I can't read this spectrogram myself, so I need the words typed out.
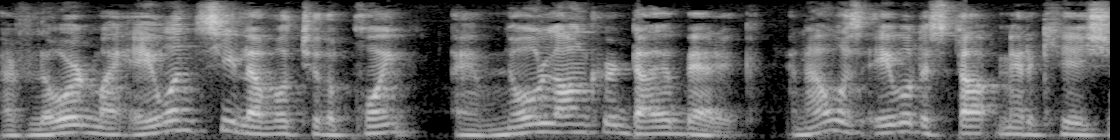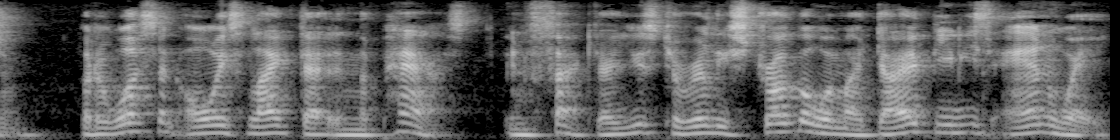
I've lowered my A1C level to the point I am no longer diabetic and I was able to stop medication. But it wasn't always like that in the past. In fact, I used to really struggle with my diabetes and weight.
